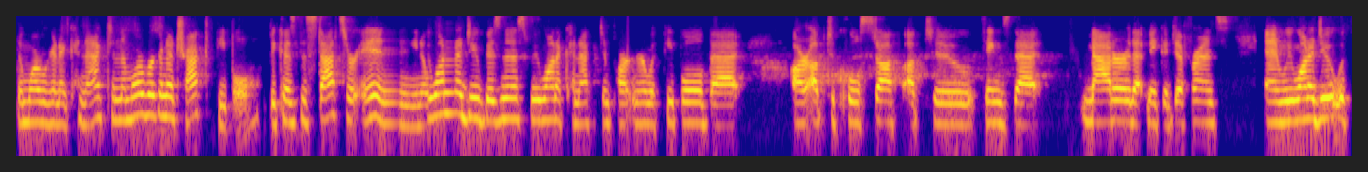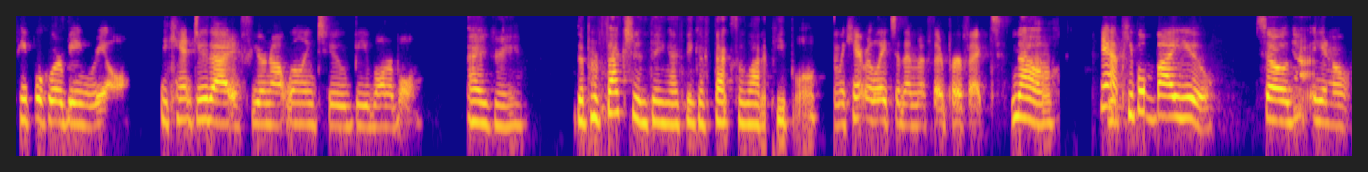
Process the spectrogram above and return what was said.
the more we're going to connect and the more we're going to attract people because the stats are in you know we want to do business we want to connect and partner with people that are up to cool stuff up to things that matter that make a difference and we want to do it with people who are being real. You can't do that if you're not willing to be vulnerable. I agree. The perfection thing i think affects a lot of people. We can't relate to them if they're perfect. No. Yeah. people buy you. So yeah. you know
